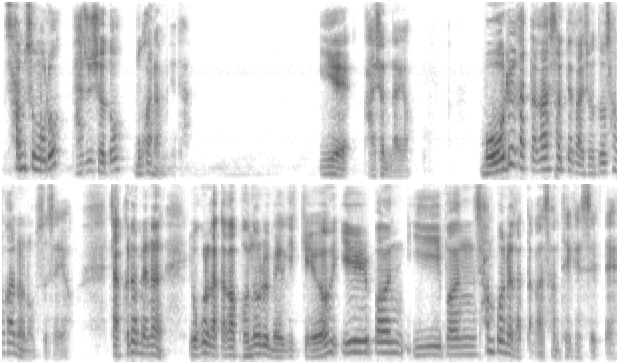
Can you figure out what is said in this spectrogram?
삼승으로 봐주셔도 무관합니다. 이해 가셨나요? 뭐를 갖다가 선택하셔도 상관은 없으세요. 자, 그러면은 요걸 갖다가 번호를 매길게요. 1번, 2번, 3번을 갖다가 선택했을 때.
